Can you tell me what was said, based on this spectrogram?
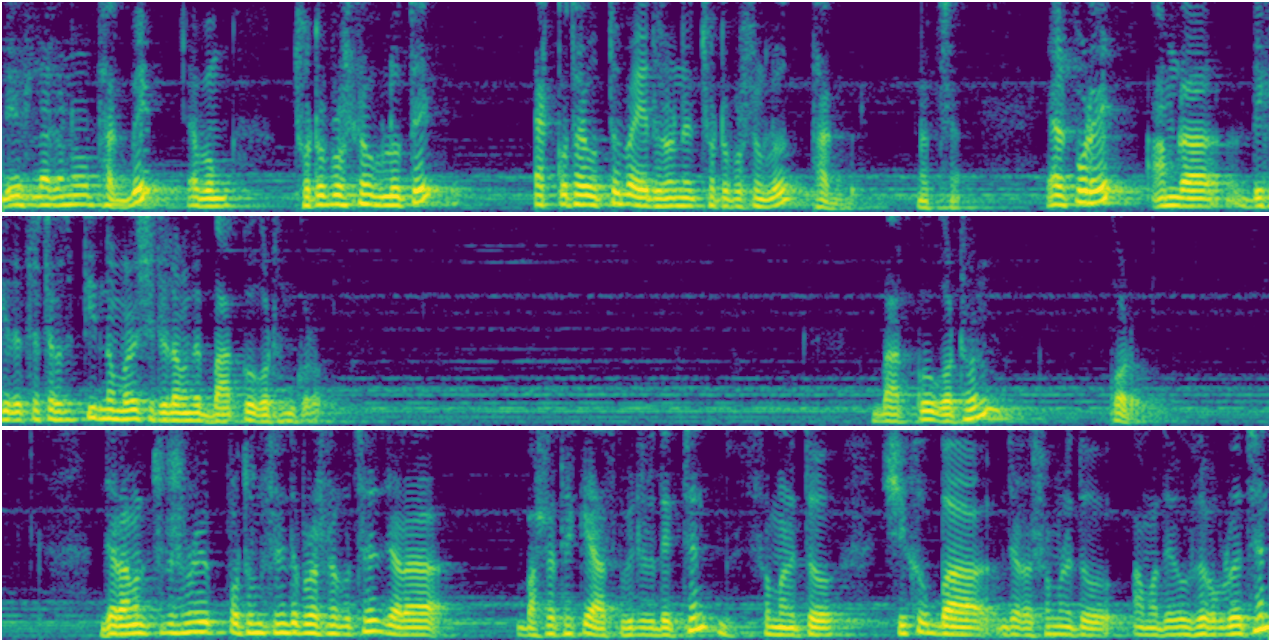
লেস লাগানো থাকবে এবং ছোট প্রশ্নগুলোতে এক কথায় উত্তর বা এই ধরনের ছোট প্রশ্নগুলো থাকবে। আচ্ছা এরপরে আমরা দেখে চেষ্টা করছি, তিন নম্বরে সেটি হলো আমাদের বাক্য গঠন করো। বাক্য গঠন করো। যারা আমাদের ছোটো সময় প্রথম শ্রেণীতে পড়াশোনা করছে, যারা বাসা থেকে আজকে ভিডিওটি দেখছেন, সম্মানিত শিক্ষক বা যারা সম্মানিত আমাদের অভিভাবক রয়েছেন,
